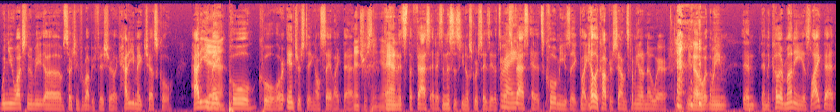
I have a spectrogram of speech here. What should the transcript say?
when you watch the movie uh, Searching for Bobby Fischer. Like, how do you make chess cool? How do you Yeah. make pool cool or interesting? I'll say it like that. Interesting, yeah. And it's the fast edits, and this is you know Scorsese at its best. Right. Fast edits, cool music, like helicopter sounds coming out of nowhere. You know, I mean, and and the color money is like that.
